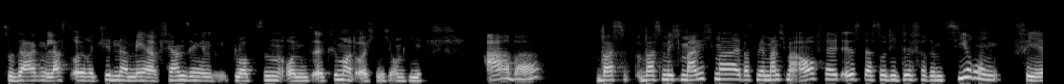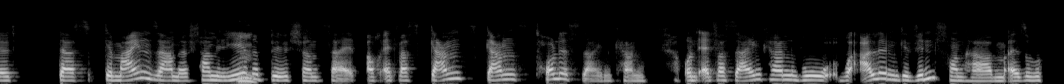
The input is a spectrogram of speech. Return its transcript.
zu sagen, lasst eure Kinder mehr Fernsehen glotzen und äh, kümmert euch nicht um die. Aber was, was mich manchmal, was mir manchmal auffällt, ist, dass so die Differenzierung fehlt dass gemeinsame familiäre mhm. Bildschirmzeit auch etwas ganz, ganz Tolles sein kann und etwas sein kann, wo, wo alle einen Gewinn von haben. Also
